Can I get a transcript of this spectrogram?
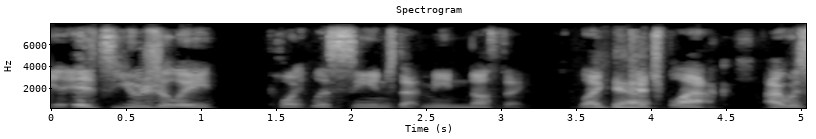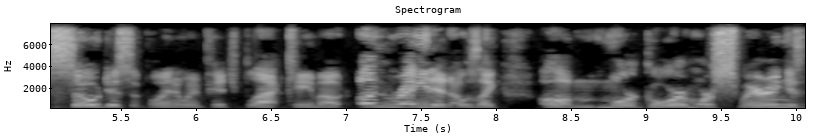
It's usually pointless scenes that mean nothing, like Yeah. Pitch Black. I was so disappointed when Pitch Black came out unrated. I was like, oh, more gore, more swearing is.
